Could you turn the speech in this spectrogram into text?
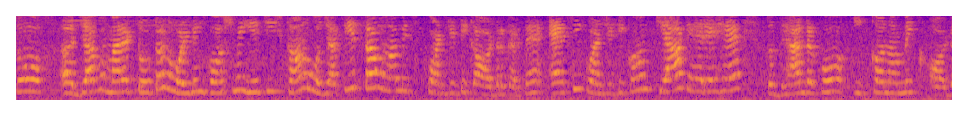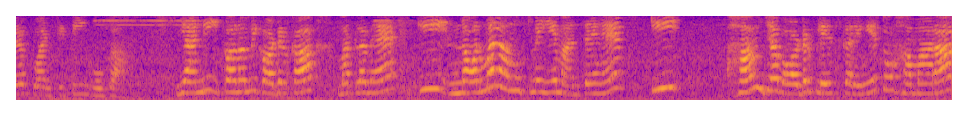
तो जब हमारे टोटल होल्डिंग कॉस्ट में ये चीज़ कम हो जाती है, तब हम इस क्वांटिटी का ऑर्डर करते हैं। ऐसी क्वांटिटी को हम क्या कह रहे हैं? तो ध्यान रखो इकोनॉमिक ऑर्डर क्वांटिटी होगा। यानी इकोनॉमिक ऑर्डर का मतलब है कि नॉर्मल हम उसमें ये मानते हैं कि हम जब ऑर्डर प्लेस करेंगे तो हमारा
